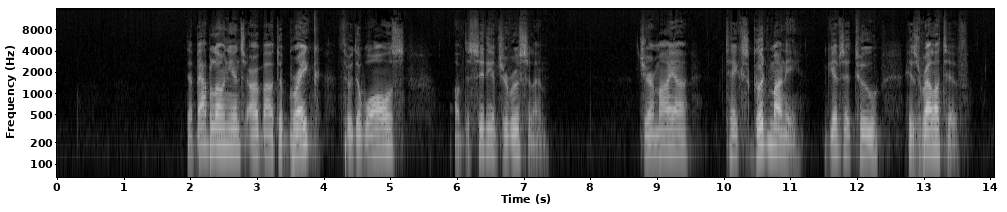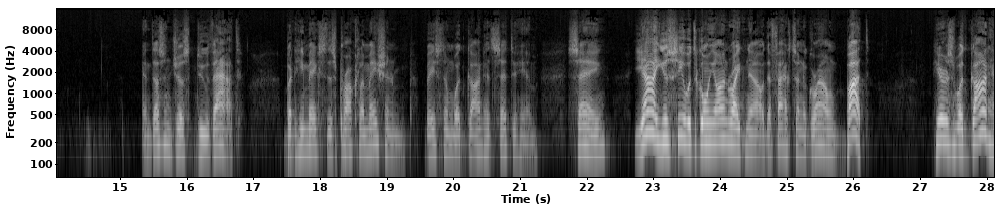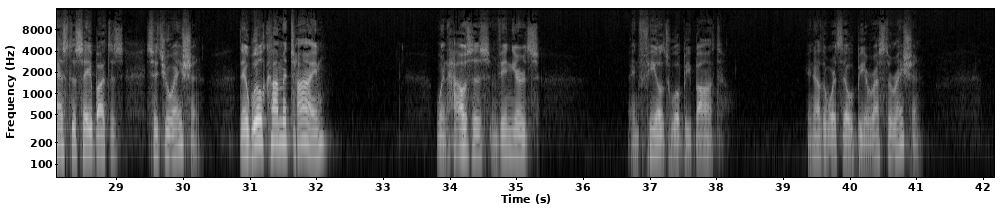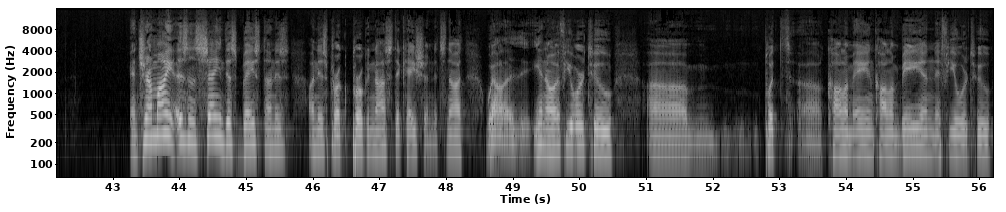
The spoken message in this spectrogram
The Babylonians are about to break through the walls of the city of Jerusalem. Jeremiah takes good money, gives it to his relative, and doesn't just do that, but he makes this proclamation based on what God had said to him, saying, Yeah, you see what's going on right now, the facts on the ground, but here's what God has to say about this situation. There will come a time when houses, vineyards, and fields will be bought. In other words, there will be a restoration. And Jeremiah isn't saying this based on his on his prognostication. It's not well, you know, if you were to um, put uh, column A and column B, and if you were to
